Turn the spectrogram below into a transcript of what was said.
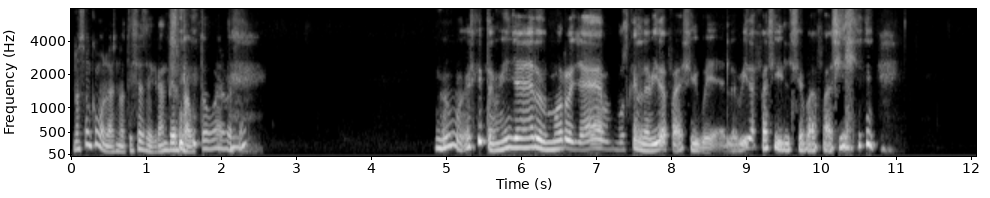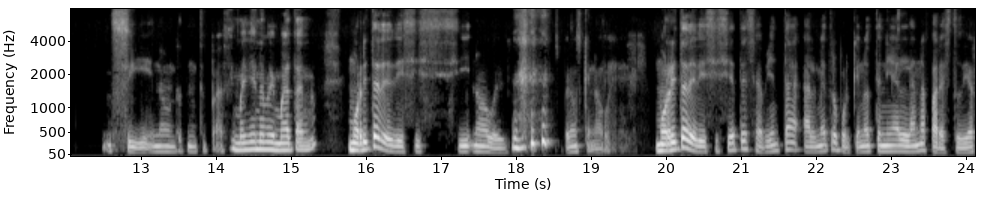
¿No son como las noticias de Grand Theft Auto o algo así? No, es que también ya los morros ya buscan la vida fácil, güey. La vida fácil se va fácil. Sí, no, no, no te pases. Mañana me matan, ¿no? Morrita de 17. No, güey. Esperemos que no, güey. Morrita de 17 se avienta al metro porque no tenía lana para estudiar.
